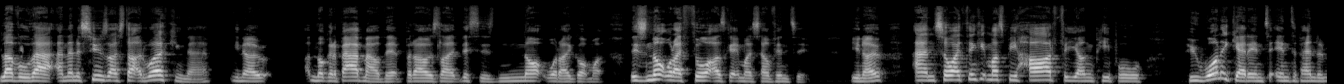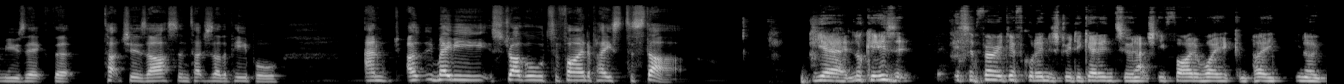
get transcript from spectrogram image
love all that, and then as soon as I started working there, you know, I'm not going to badmouth it, but I was like, this is not what I got. My this is not what I thought I was getting myself into. You know, and so I think it must be hard for young people who want to get into independent music that touches us and touches other people and uh, maybe struggle to find a place to start. yeah. Look, it is. It, it's a very difficult industry to get into and actually find a way it can pay. You know,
